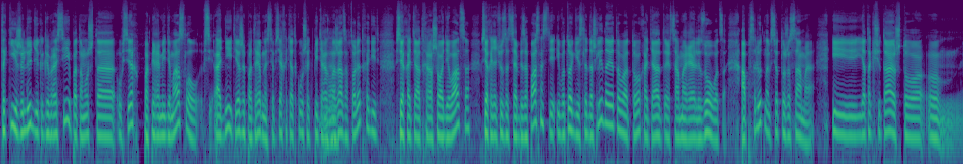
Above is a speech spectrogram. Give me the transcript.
такие же люди, как и в России, потому что у всех по пирамиде Маслоу все- одни и те же потребности. Все хотят кушать, пить, Да. размножаться, в туалет ходить, все хотят хорошо одеваться, все хотят чувствовать себя в безопасности, и в итоге, если дошли до этого, то хотят э, самореализовываться. Абсолютно все то же самое. И я так считаю, что эм,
